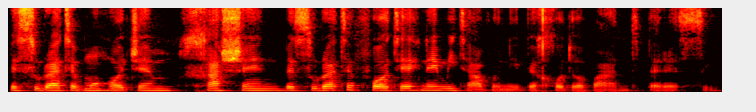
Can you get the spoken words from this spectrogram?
به صورت مهاجم خشن به صورت فاتح نمی‌توانی به خداوند برسی.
